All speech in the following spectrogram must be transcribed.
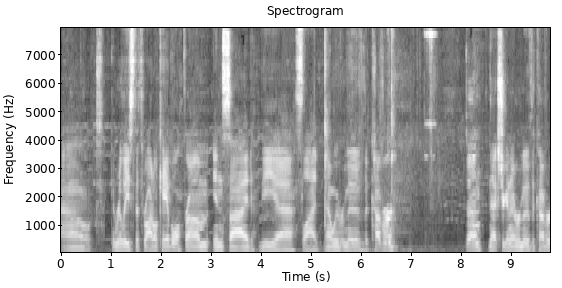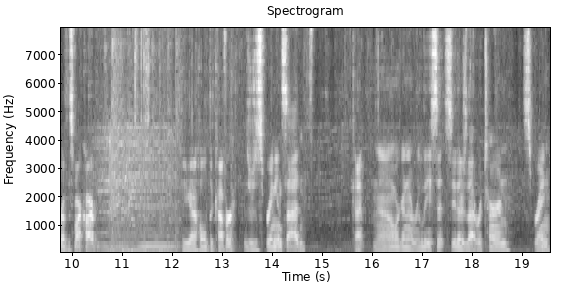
out. You can release the throttle cable from inside the uh, slide. Now we remove the cover. Done. Next, you're gonna remove the cover of the smart carb. You gotta hold the cover because there's a spring inside. Okay, now we're gonna release it. See, there's that return spring.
